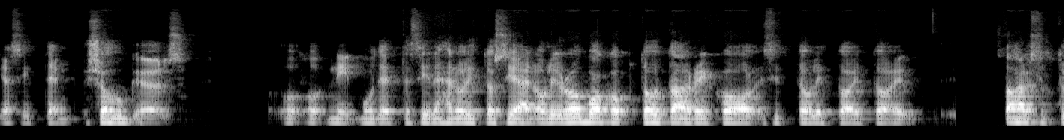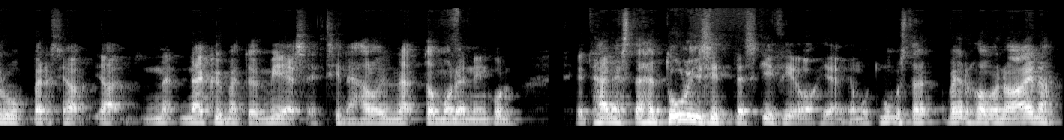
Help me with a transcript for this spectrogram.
ja sitten Showgirls. O, o, niin, mutta että siinähän oli tosiaan oli Robocop, Total Recall, sitten oli toi, toi Starship Troopers ja, ja näkymätön mies, että siinähän oli tuommoinen, niin että hänestähän tuli sitten Skifi-ohjaaja, mutta mun mielestä Verhoeven on aina,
